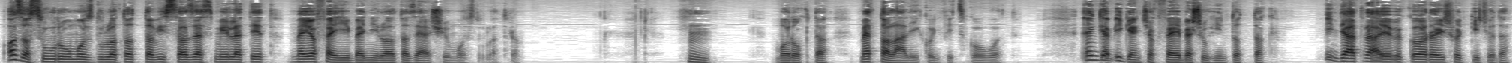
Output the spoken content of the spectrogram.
Az a szúró mozdulat adta vissza az eszméletét, mely a fejében nyilalt az első mozdulatra. Hm, morogta, mert találékony fickó volt. Engem igencsak fejbe suhintottak. Mindjárt rájövök arra is, hogy kicsoda.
